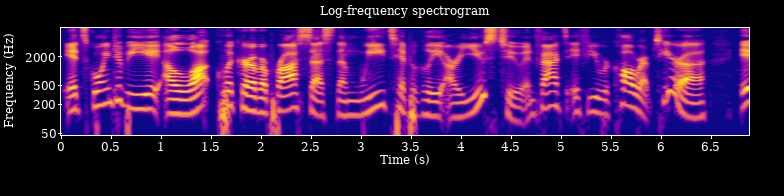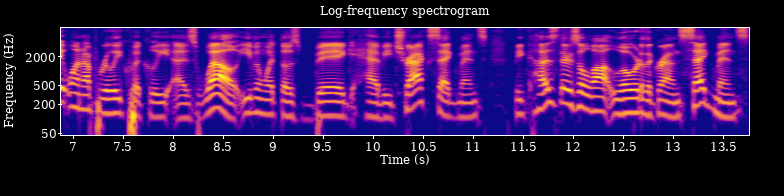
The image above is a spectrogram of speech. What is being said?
it's going to be a lot quicker of a process than we typically are used to. In fact, if you recall Rapterra, it went up really quickly as well, even with those big, heavy track segments. Because there's a lot lower to the ground segments,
